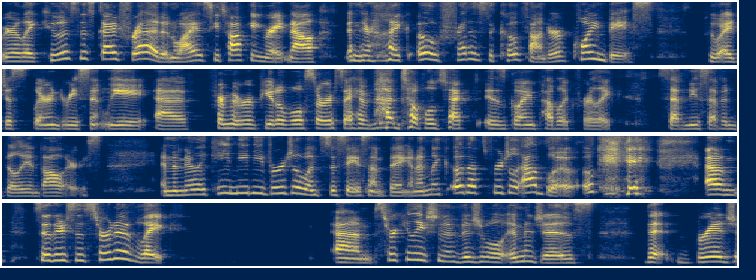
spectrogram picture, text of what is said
we are like, who is this guy Fred and why is he talking right now? And they're like, oh, Fred is the co-founder of Coinbase, who I just learned recently uh, from a reputable source I have not double checked is going public for like $77 billion. And then they're like, hey, maybe Virgil wants to say something. And I'm like, oh, that's Virgil Abloh. Okay. Um, so there's this sort of like um, circulation of visual images that bridge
